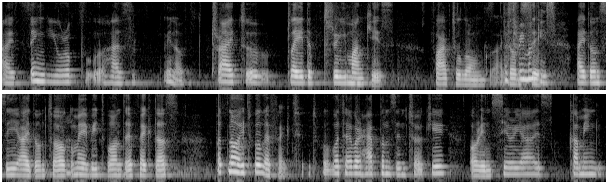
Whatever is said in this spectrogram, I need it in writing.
I think Europe has, you know, tried to play the three monkeys far too long. I the don't three see, monkeys. I don't see. I don't talk. Maybe it won't affect us, but no, it will affect. It will. Whatever happens in Turkey or in Syria is coming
